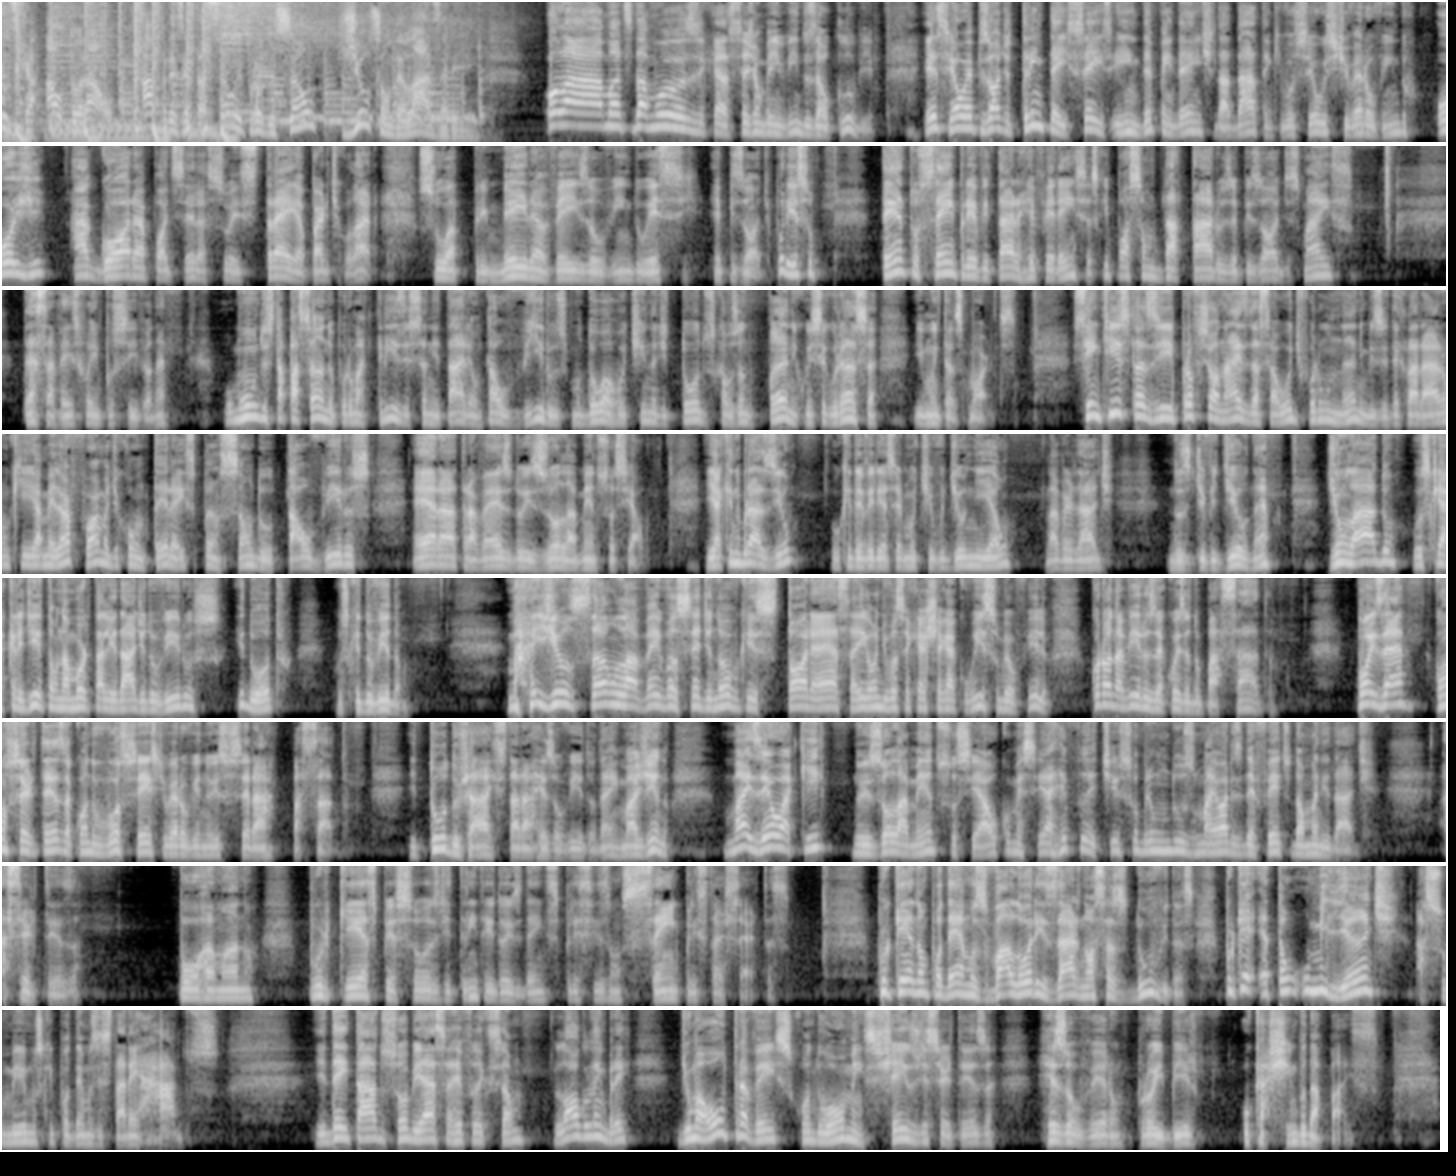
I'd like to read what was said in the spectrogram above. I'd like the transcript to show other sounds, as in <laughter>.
Música Autoral. Apresentação e produção Gilson De Lázari. Olá, amantes da música! Sejam bem-vindos ao clube. Esse é o episódio 36 e independente da data em que você o estiver ouvindo, hoje, agora pode ser a sua estreia particular, sua primeira vez ouvindo esse episódio. Por isso, tento sempre evitar referências que possam datar os episódios, mas dessa vez foi impossível, né? O mundo está passando por uma crise sanitária, um tal vírus mudou a rotina de todos, causando pânico, insegurança e muitas mortes. Cientistas e profissionais da saúde foram unânimes e declararam que a melhor forma de conter a expansão do tal vírus era através do isolamento social. E aqui no Brasil, o que deveria ser motivo de união, na verdade, nos dividiu, né? De um lado, os que acreditam na mortalidade do vírus, e do outro, os que duvidam. <laughs> Mas Gilson, lá vem você de novo. Que história é essa aí? Onde você quer chegar com isso, meu filho? Coronavírus é coisa do passado? Pois é, com certeza, quando você estiver ouvindo isso, será passado. E tudo já estará resolvido, né? Imagino. Mas eu aqui, no isolamento social, comecei a refletir sobre um dos maiores defeitos da humanidade: a certeza. Porra, mano por que as pessoas de 32 dentes precisam sempre estar certas? Por que não podemos valorizar nossas dúvidas? Por que é tão humilhante assumirmos que podemos estar errados? E deitado sob essa reflexão, logo lembrei de uma outra vez quando homens cheios de certeza resolveram proibir o cachimbo da paz.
